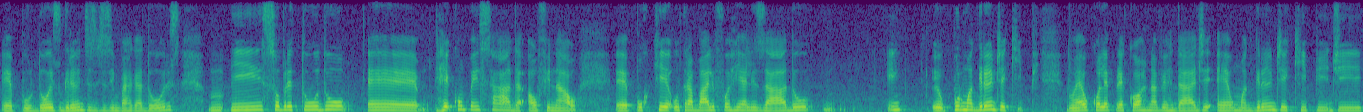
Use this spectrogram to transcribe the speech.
é, por dois grandes desembargadores hum, e sobretudo é, recompensada ao final, é, porque o trabalho foi realizado em eu, por uma grande equipe. Não é o Coleprecor, na verdade, é uma grande equipe de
